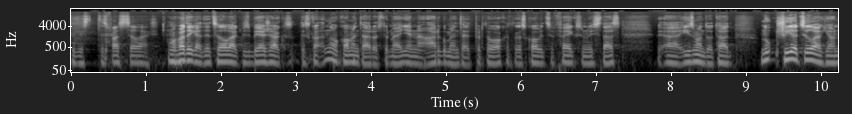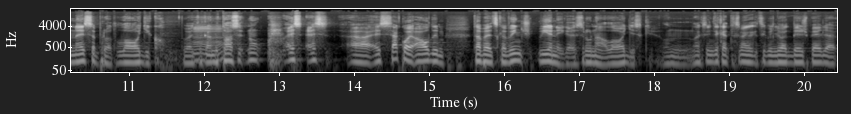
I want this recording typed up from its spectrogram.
Tas, tas pats cilvēks. Man patīk, ka tie cilvēki visbiežāk, kas- nu, komentāros tur mēģina argumentēt par to, ka tas Covid ir fake un viss tas uh, izmanto tādu, nu, šie cilvēki jau nesaprot loģiku. Vai, tā kā, nu, tas ir, nu, es, es, es sekoju Aldim, tāpēc, ka viņš vienīgais runā loģiski. Un, liekas, viņi tikai tas, cik viņi ļoti bieži pieļauj,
